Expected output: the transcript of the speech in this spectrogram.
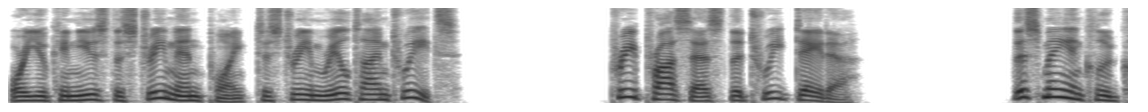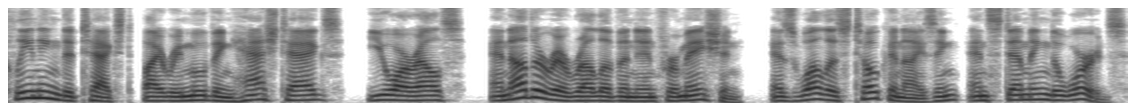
or you can use the stream endpoint to stream real time tweets. Pre process the tweet data. This may include cleaning the text by removing hashtags, URLs, and other irrelevant information, as well as tokenizing and stemming the words.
